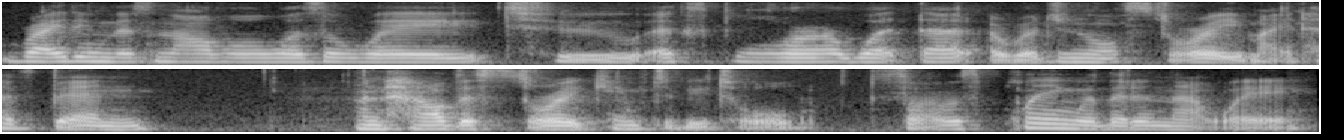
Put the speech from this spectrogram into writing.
writing this novel was a way to explore what that original story might have been. and how this story came to be told. So I was playing with it in that way.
